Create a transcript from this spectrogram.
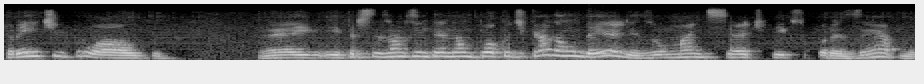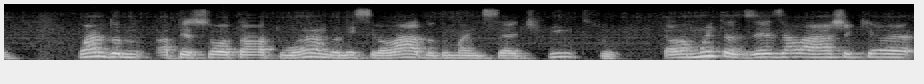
frente e para o alto. É, e, e precisamos entender um pouco de cada um deles. O mindset fixo, por exemplo, quando a pessoa está atuando nesse lado do mindset fixo, ela muitas vezes ela acha que a,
